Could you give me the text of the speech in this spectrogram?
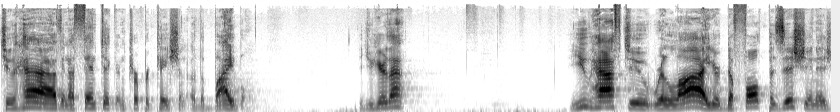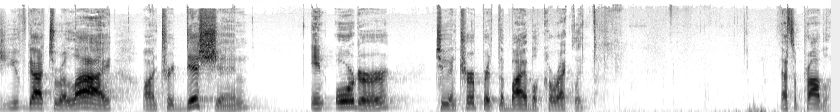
to have an authentic interpretation of the Bible. Did you hear that? You have to rely, your default position is you've got to rely on tradition in order to interpret the Bible correctly. That's a problem.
